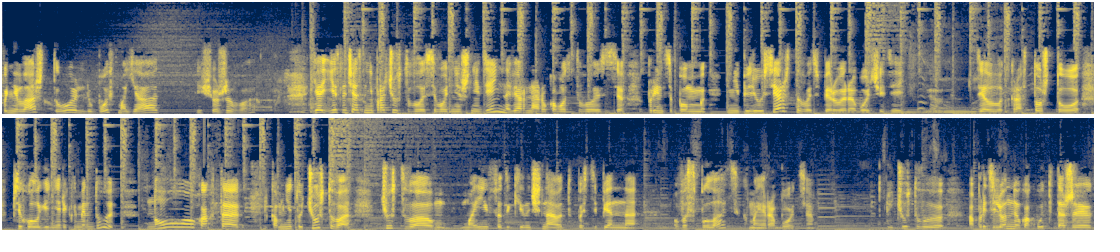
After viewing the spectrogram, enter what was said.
поняла, что любовь моя еще жива. Я, если честно, не прочувствовала сегодняшний день. Наверное, руководствовалась принципом не переусердствовать в первый рабочий день. Делала как раз то, что психологи не рекомендуют. Но как-то ко мне то чувство, чувства мои все-таки начинают постепенно воспылать к моей работе. Чувствую определенную какую-то даже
